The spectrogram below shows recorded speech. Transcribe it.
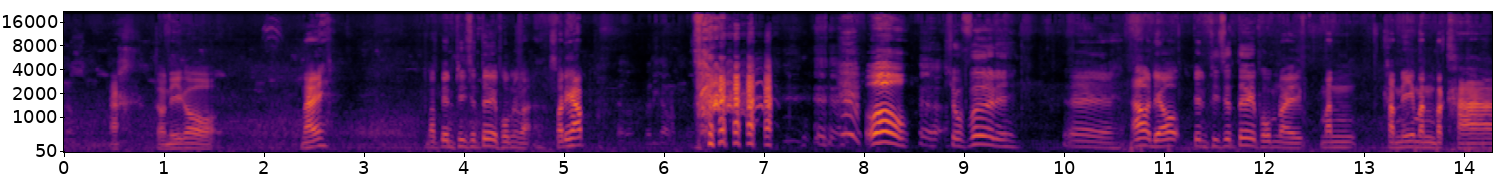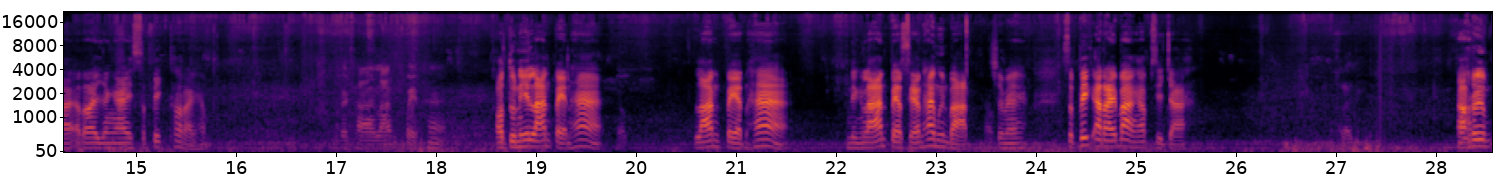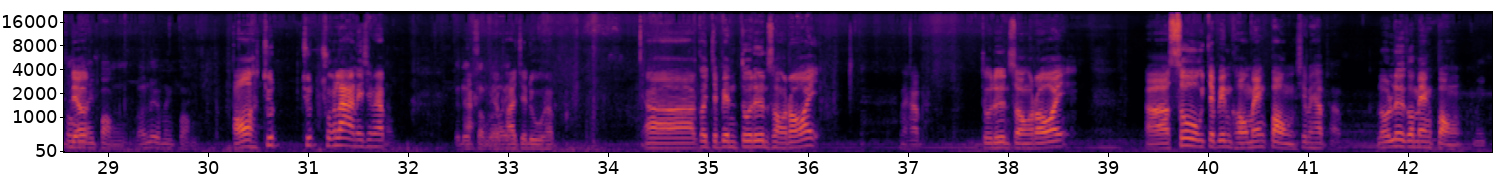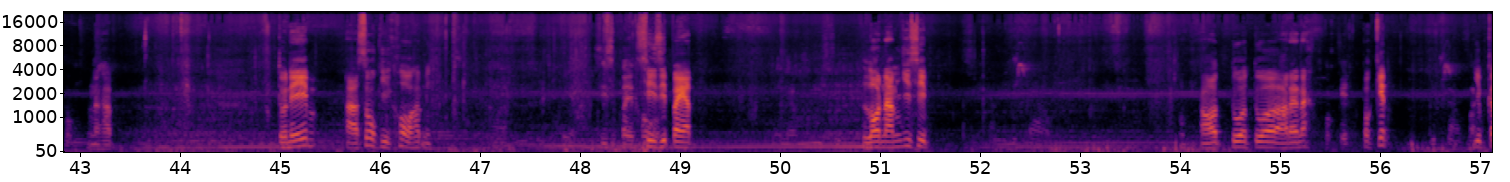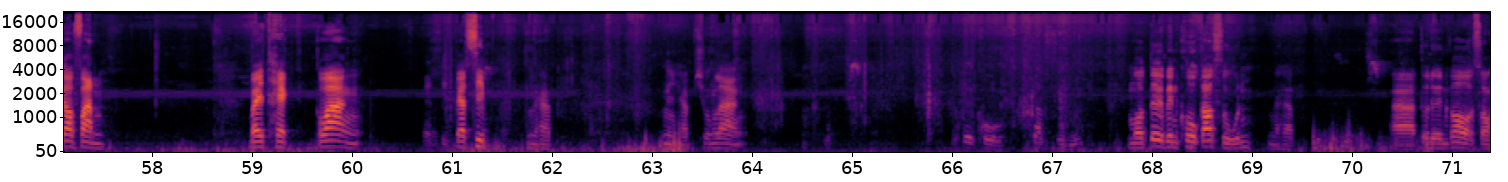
ครับอะตอนนี้ก็ไหน มาเป็นพรีเซนเตอร์ให้ผมเลยว่ะสวัสดีครับแต่ว่าตอนนี้ก็โอ้โชเฟอร์ดิเออเอาเดี๋ยวเป็นพรีเซนเตอร์ให้ผมหน่อย มันคันนี้มันราคาอะไรยังไงสเปคเท่าไหร่ครับ ราคาร้านเป็ดห้าเอาตัวนี้ล้านแปดห้าครับล้านแปดห้า หนึ่งล้านแปดแสนห้าหมื่นบาทครับใช่ไหมสเปคอะไรบ้างครับเสียจ่าอะไรอะเริ่มเดี๋ยวในป่องแล้วเริ่มในป่องอ๋อชุดชุดช่วงล่างนี่ใช่ไหมครับจะเดินอะสองร้เดี๋ยวอยพาจะดูครับอ่าก็จะเป็นตัวเดินสองร้อยนะครับตัวเดินสองร้อยอ่าโซ่จะเป็นของแมงป่องใช่ไหมครับครับโรลเลอร์ก็แมงป่องในป่องนะครับ ตัวนี้อ่าโซ่กี่ข้อครับนี่สี่สิบแปดสี่สิบแปดรอนำยี่สิบ อ๋อตัวตัวอะไรนะพ็อกเก็ตพ็อกเก็ตยี่สิบเก้าฟันยี่สิบเก้าฟัน ใบแท็กกว้างแปดสิบแปดสิบนะครับ นี่ครับช่วงล่างเพื่อครูกับสิงมอเตอร์เป็นโค90นะครับ อ่าตัวเดินก็200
